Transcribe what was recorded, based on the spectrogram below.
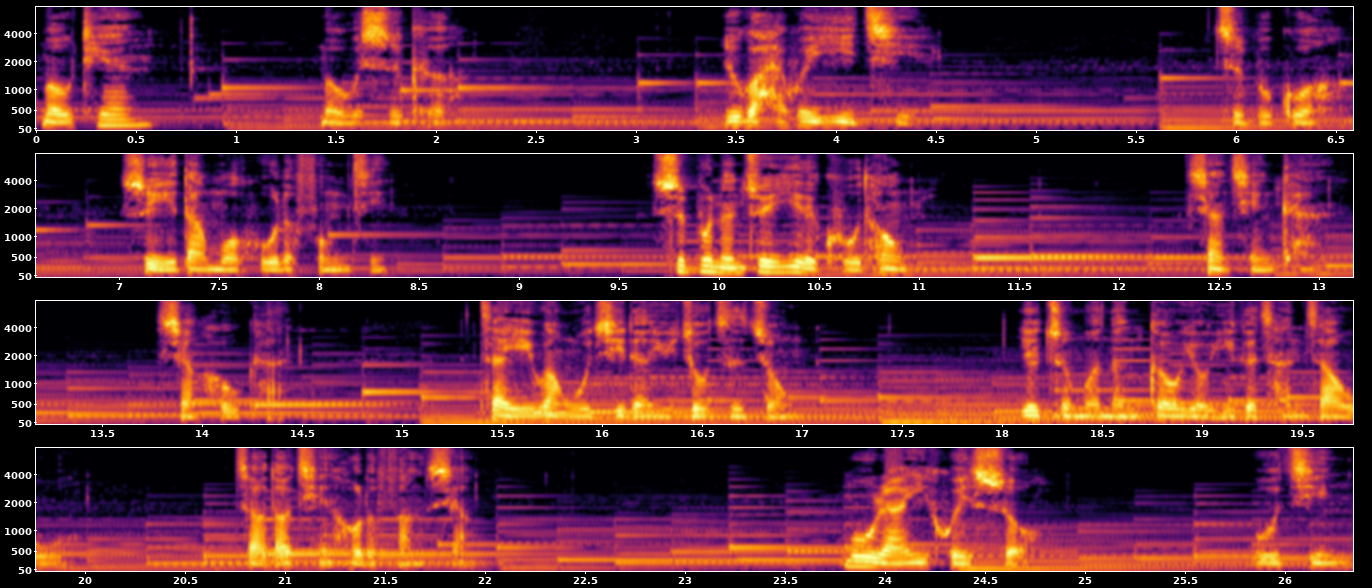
某天，某个时刻，如果还会忆起，只不过是一道模糊的风景，是不能追忆的苦痛。向前看，向后看，在一望无际的宇宙之中，又怎么能够有一个参照物，找到前后的方向？蓦然一回首，无惊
